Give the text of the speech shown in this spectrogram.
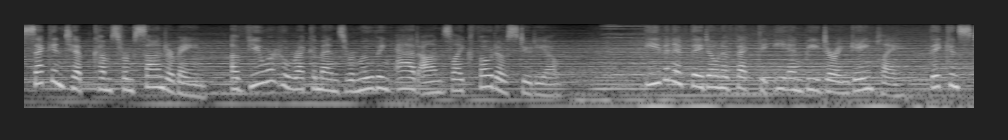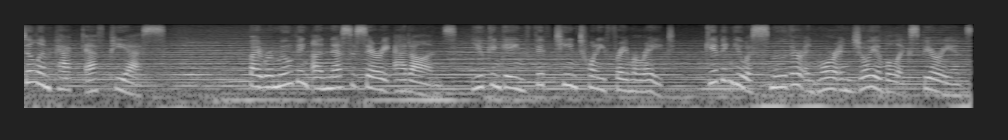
Second tip comes from Sonderbane, a viewer who recommends removing add-ons like Photo Studio. Even if they don't affect the ENB during gameplay, they can still impact FPS. By removing unnecessary add-ons, you can gain 15-20 frame rate, giving you a smoother and more enjoyable experience.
